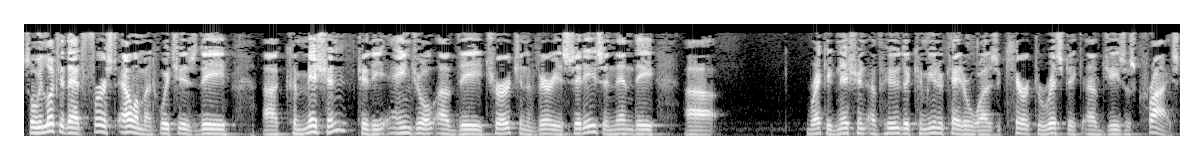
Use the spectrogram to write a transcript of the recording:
So we looked at that first element, which is the uh, commission to the angel of the church in the various cities, and then the uh, recognition of who the communicator was, a characteristic of Jesus Christ.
